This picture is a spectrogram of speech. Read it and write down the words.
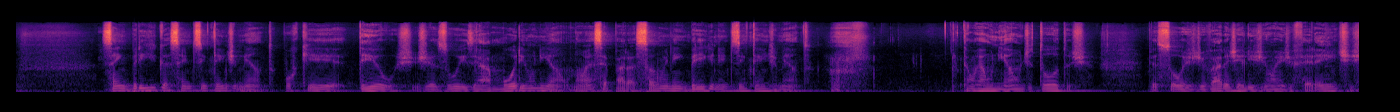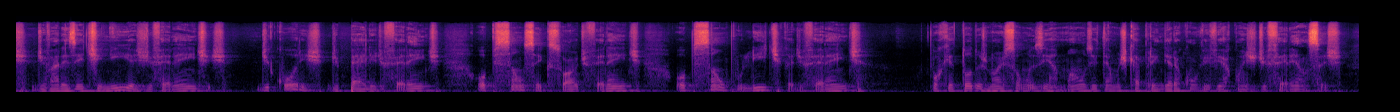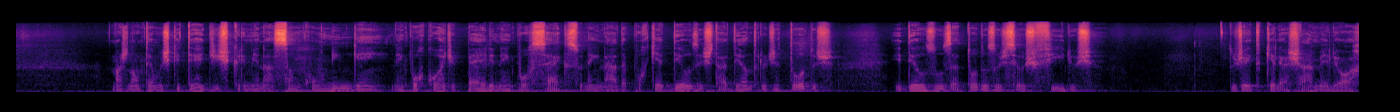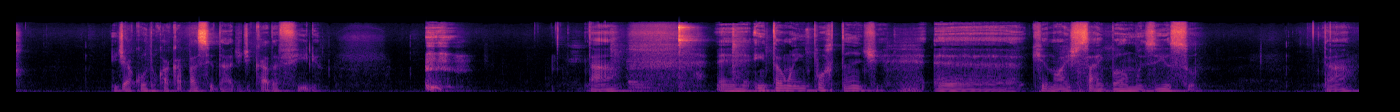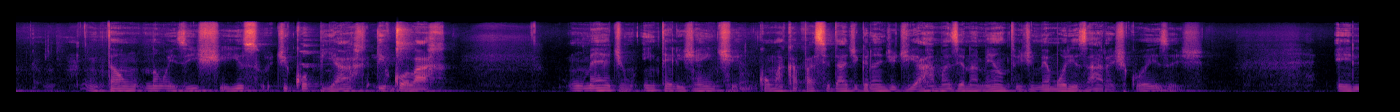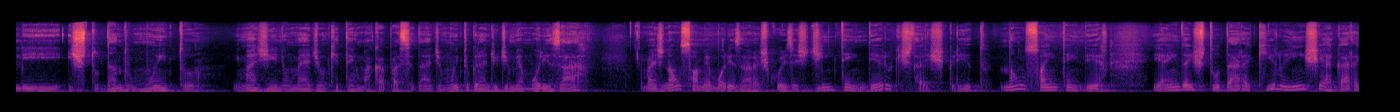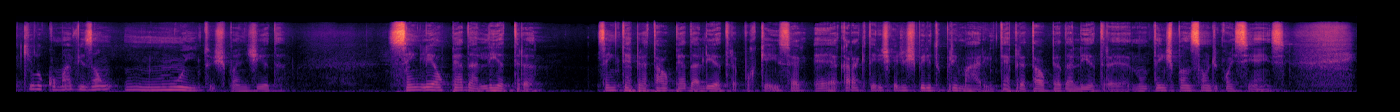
sem briga, sem desentendimento, porque Deus, Jesus, é amor e união, não é separação e nem briga nem desentendimento. Então é a união de todos, pessoas de várias religiões diferentes, de várias etnias diferentes, de cores de pele diferente, opção sexual diferente, opção política diferente, porque todos nós somos irmãos e temos que aprender a conviver com as diferenças. Nós não temos que ter discriminação com ninguém, nem por cor de pele, nem por sexo, nem nada, porque Deus está dentro de todos e Deus usa todos os seus filhos do jeito que ele achar melhor e de acordo com a capacidade de cada filho. tá? É, então é importante é, que nós saibamos isso, tá? Então não existe isso de copiar e colar. Um médium inteligente, com uma capacidade grande de armazenamento e de memorizar as coisas, ele estudando muito, imagine um médium que tem uma capacidade muito grande de memorizar, mas não só memorizar as coisas, de entender o que está escrito, não só entender, e ainda estudar aquilo e enxergar aquilo com uma visão muito expandida sem ler ao pé da letra, sem interpretar ao pé da letra, porque isso é, é característica de espírito primário, interpretar ao pé da letra, é, não tem expansão de consciência.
